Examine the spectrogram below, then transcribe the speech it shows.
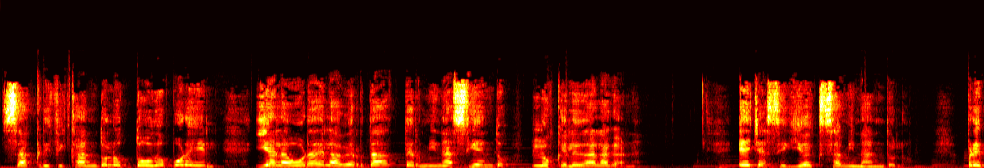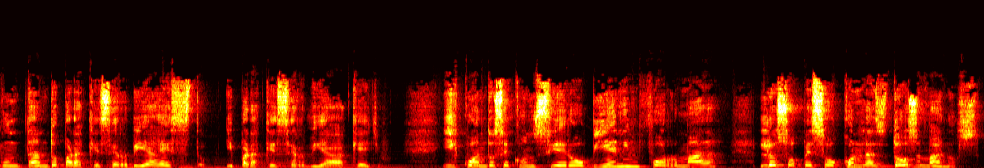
sacrificándolo todo por él y a la hora de la verdad termina haciendo lo que le da la gana. Ella siguió examinándolo, preguntando para qué servía esto y para qué servía aquello. Y cuando se consideró bien informada, lo sopesó con las dos manos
